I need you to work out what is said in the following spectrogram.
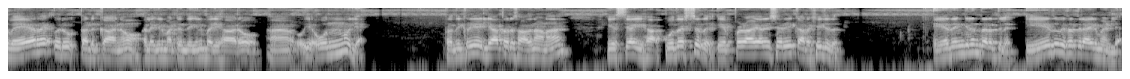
വേറെ ഒരു തടുക്കാനോ അല്ലെങ്കിൽ മറ്റെന്തെങ്കിലും പരിഹാരമോ ഒന്നുമില്ല. പ്രതിക്രിയ ഇല്ലാത്ത ഒരു സാധനമാണ് യസ്യ ഇഹ. കുതശ്ചത്. എപ്പോഴായാലും ശരി കർഹിച്ചത്. ഏതെങ്കിലും തരത്തിൽ ഏത് വിധത്തിലായാലും വേണ്ടില്ല.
